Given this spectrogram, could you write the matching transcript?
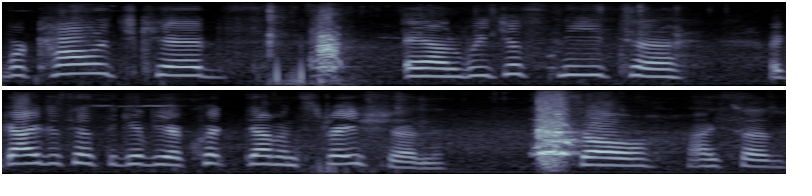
we're college kids, and we just need to. A guy just has to give you a quick demonstration. So I said,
